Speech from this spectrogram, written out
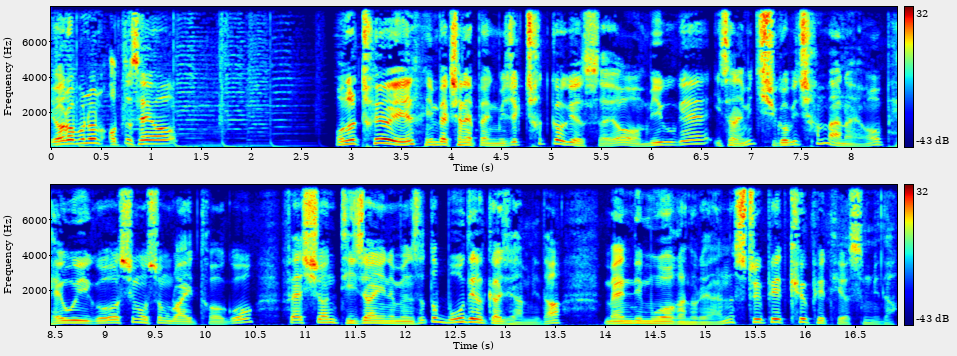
여러분은 어떠세요? 오늘 토요일 인백션의 백뮤직 첫 곡이었어요. 미국에 이 사람이 직업이 참 많아요. 배우이고 싱어송라이터고 패션 디자이너면서 또 모델까지 합니다. 맨디 무어가 노래한 스튜핏 큐피트였습니다.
